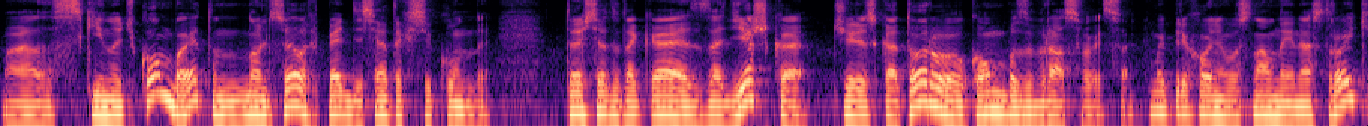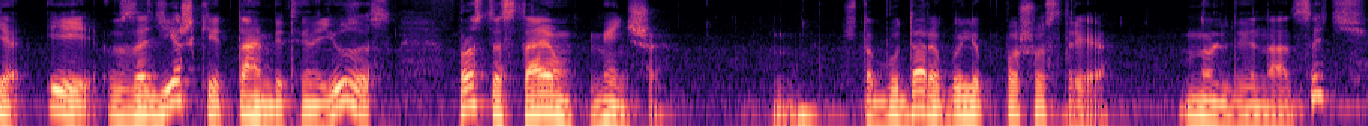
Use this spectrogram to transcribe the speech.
э, скинуть комбо, это 0,5 секунды. То есть это такая задержка, через которую комбо сбрасывается. Мы переходим в основные настройки и в задержке time between uses просто ставим меньше, чтобы удары были пошустрее. 0.12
